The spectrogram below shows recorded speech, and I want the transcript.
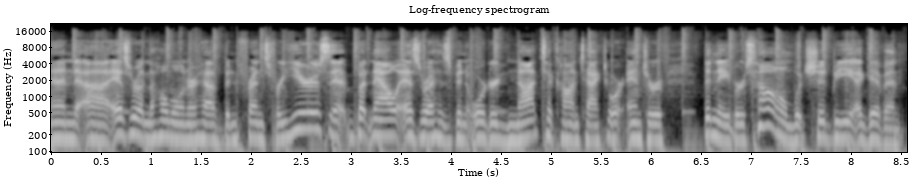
and uh, Ezra and the homeowner have been friends for years. uh, But now Ezra has been ordered not to contact or enter the neighbor's home, which should be a given.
